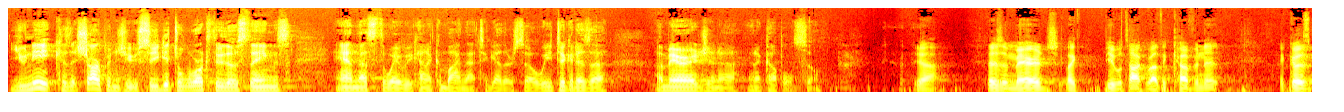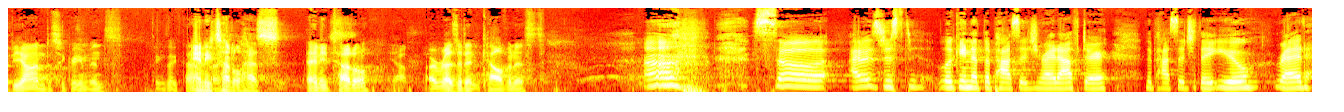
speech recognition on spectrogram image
unique because it sharpens you. So you get to work through those things, and that's the way we kind of combine that together. So we took it as a, a marriage and a and a couple. So Yeah. There's a marriage, like people talk about the covenant. It goes beyond disagreements, things like that. Annie right? Tuttle has. Annie Tuttle, Yep. our resident Calvinist. So I was just looking at the passage right after the passage that you read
